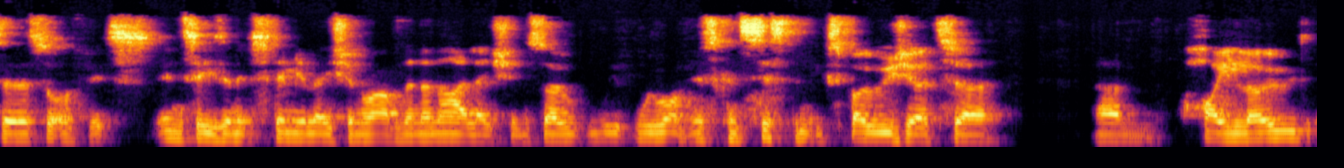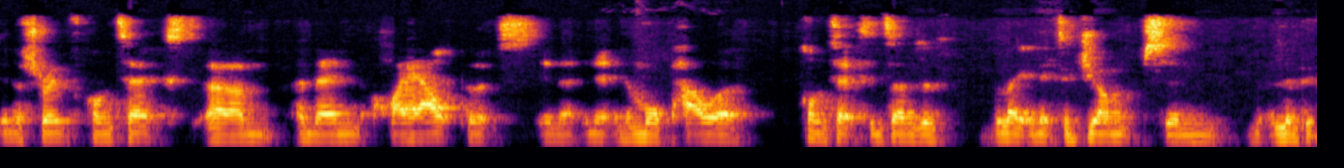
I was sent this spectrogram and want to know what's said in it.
to sort of it's in season, it's stimulation rather than annihilation. So we, we want this consistent exposure to um, high load in a strength context, um, and then high outputs in a, in a, in a more power context in terms of relating it to jumps and Olympic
